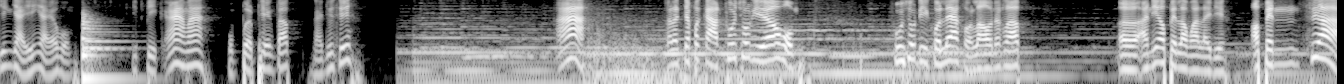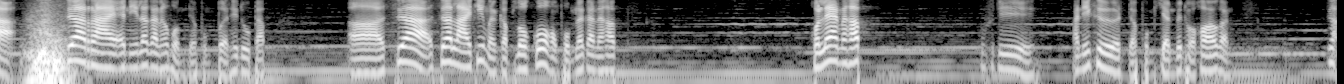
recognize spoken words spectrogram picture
ยิ่งใหญ่ยิ่งใหญ่ครับผมอีปิกอะมาผมเปิดเพลงแป๊บไหนดูสิอะกำลังจะประกาศผู้โชคดีแล้วครับผม ผู้โชคดีคนแรกของเรานะครับเอออันนี้เอาเป็นรางวัลอะไรดีเอาเป็นเสื้อเสื้อลายอันนี้แล้วกันครับผมเดี๋ยวผมเปิดให้ดูแป๊บเอ่อเสื้อเสื้อลายที่เหมือนกับโลโก้ของผมแล้วกันนะครับ คนแรกนะครับดีอันนี้คือเดี๋ยวผมเขียนเป็นหัวข้อก่อนเสื้อ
